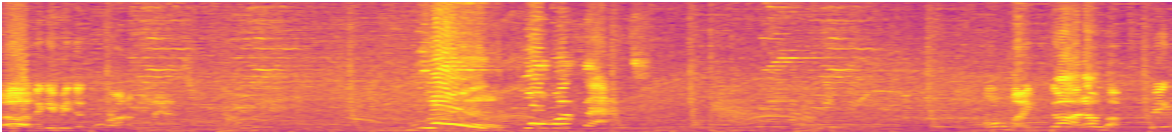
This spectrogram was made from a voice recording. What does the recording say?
Oh, they gave me the piranha plants. Whoa! What was that? Oh my god, that was a big...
